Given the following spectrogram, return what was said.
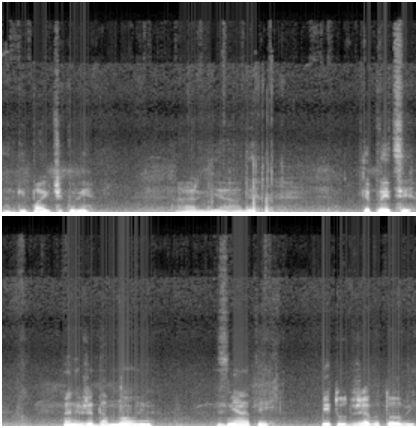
Такі пальчикові, гарні ягоди. Теплиці в мене вже давно він знятий. І тут вже готовий.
